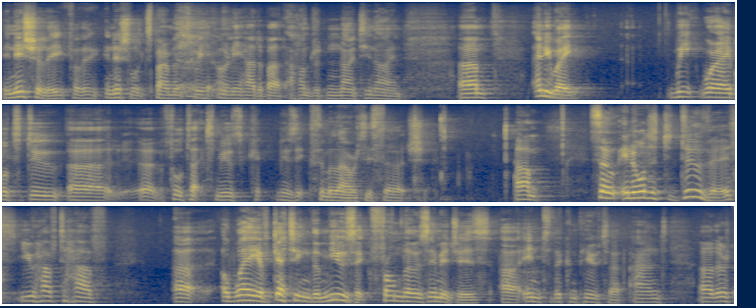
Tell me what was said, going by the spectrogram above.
initially, for the initial experiments, we only had about 199. Um, anyway, we were able to do uh, uh, full text music, music similarity search. Um, so in order to do this, you have to have uh, a way of getting the music from those images uh, into the computer. And uh, there, are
